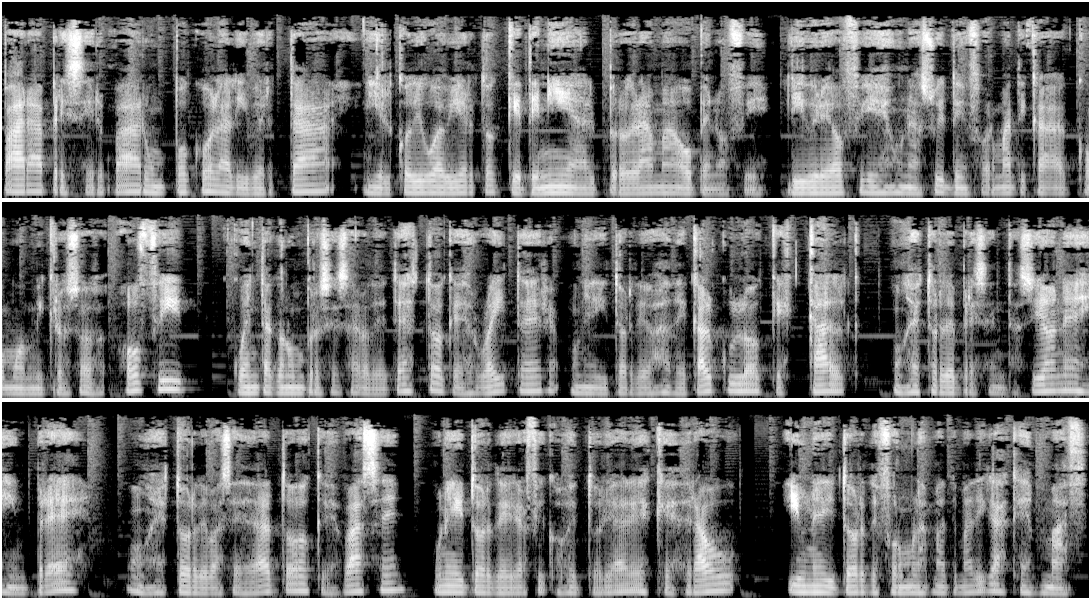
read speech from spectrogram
para preservar un poco la libertad y el código abierto que tenía el programa OpenOffice. LibreOffice es una suite de informática como Microsoft Office, cuenta con un procesador de texto que es Writer, un editor de hojas de cálculo que es Calc, un gestor de presentaciones, Impress, un gestor de bases de datos que es Base, un editor de gráficos vectoriales que es Draw y un editor de fórmulas matemáticas que es Math.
